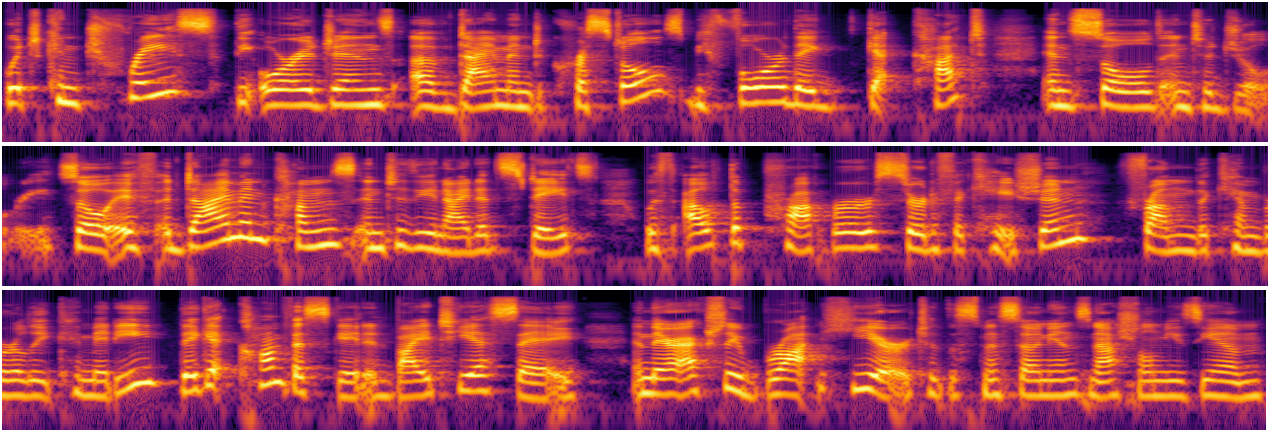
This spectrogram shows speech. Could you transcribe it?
which can trace the origins of diamond crystals before they get cut and sold into jewelry. So if a diamond comes into the United States, without the proper certification from the Kimberley Committee, they get confiscated by TSA and they're actually brought here to the Smithsonian's National Museum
